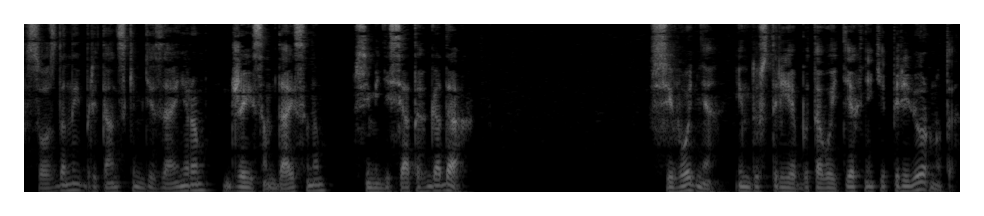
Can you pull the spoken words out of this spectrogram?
созданный британским дизайнером Джейсом Дайсоном в 70-х годах. Сегодня индустрия бытовой техники перевернута,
